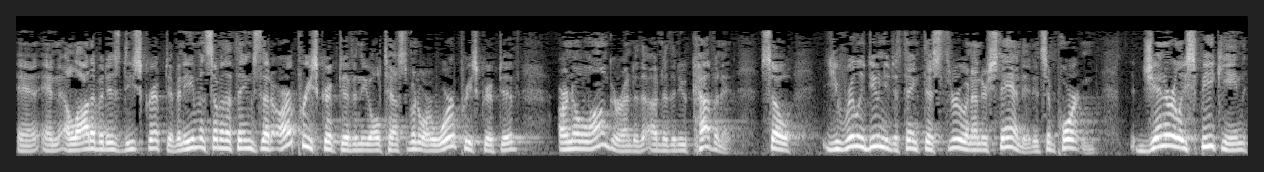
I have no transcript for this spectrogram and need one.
And, and, a lot of it is descriptive. And even some of the things that are prescriptive in the Old Testament or were prescriptive are no longer under the, under the new covenant. So you really do need to think this through and understand it. It's important. Generally speaking,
